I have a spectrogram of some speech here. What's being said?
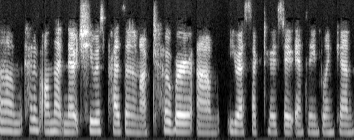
um, kind of on that note, she was present in October. Um, U.S. Secretary of State Antony Blinken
